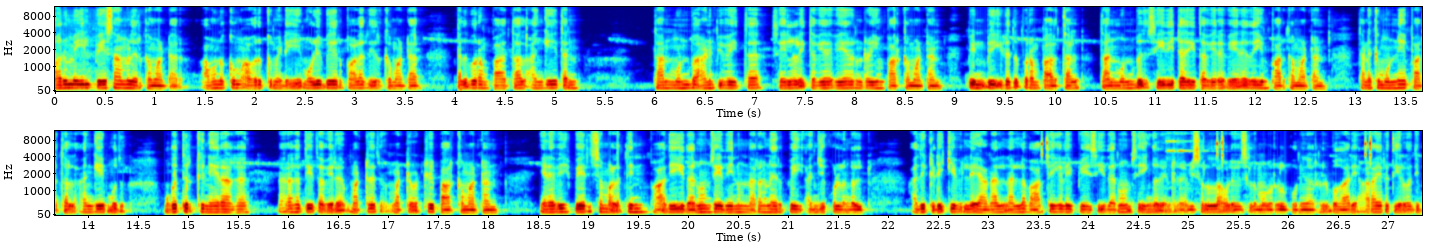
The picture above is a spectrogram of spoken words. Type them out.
மறுமையில் பேசாமல் இருக்க மாட்டார். அவனுக்கும் அவருக்கும் இடையே மொழிபெயர்ப்பாளர் இருக்க மாட்டார். அதுபுறம் பார்த்தால் அங்கே தன் தான் முன்பு அனுப்பி வைத்த செயல்களைத் தவிர வேறொன்றையும் பார்க்க மாட்டான். பின்பு இடதுபுறம் பார்த்தால் தான் முன்பு செய்திட்டதை தவிர வேறு எதையும் பார்க்க மாட்டான். தனக்கு முன்னே பார்த்தால் அங்கே முது முகத்திற்கு நேராக நரகத்தை தவிர மற்ற மற்றவற்றை பார்க்க மாட்டான். எனவே பேரிச்சம்பளத்தின் பாதியை தர்மம் செய்தேனும் நரக நெருப்பை அஞ்சு கொள்ளுங்கள். அது கிடைக்கவில்லையானால் நல்ல வார்த்தைகளை பேசி தர்மம் செய்யுங்கள் என்று நபி சொல்லா அலுவலம் அவர்கள் கூறினார்கள். புகாரி ஆறாயிரத்தி இருபத்தி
